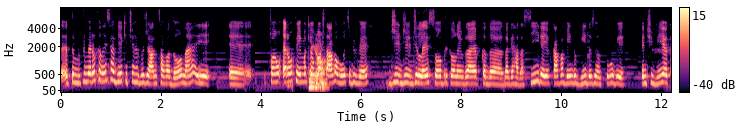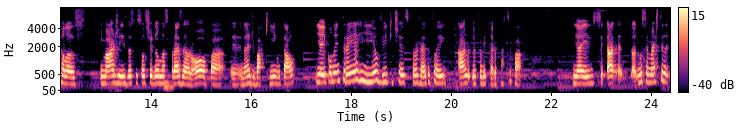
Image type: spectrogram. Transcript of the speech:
Eu, primeiro que eu nem sabia que tinha refugiado em Salvador, né? E é, foi, era um tema que Legal. eu gostava muito de ver, de, de, de, ler sobre, que eu lembro da época da, da Guerra da Síria, e eu ficava vendo vídeos no YouTube, a gente via aquelas imagens das pessoas chegando nas praias da Europa, é, né, de barquinho e tal. E aí, quando eu entrei em RI, eu vi que tinha esse projeto, eu falei, ah, eu falei, quero participar. E aí, no semestre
